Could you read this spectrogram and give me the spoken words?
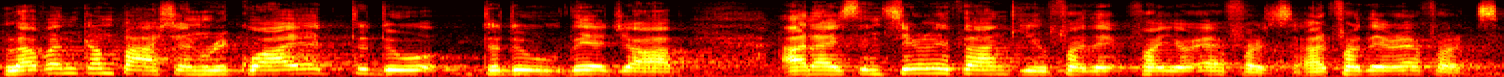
love and compassion required to do, to do their job, and I sincerely thank you for, the, for your efforts, uh, for their efforts.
